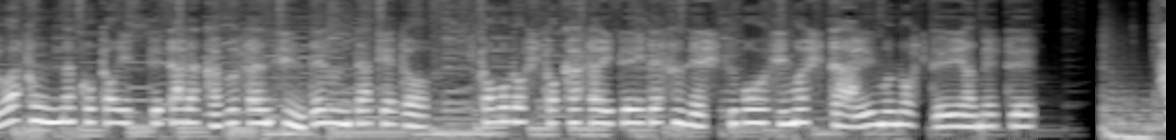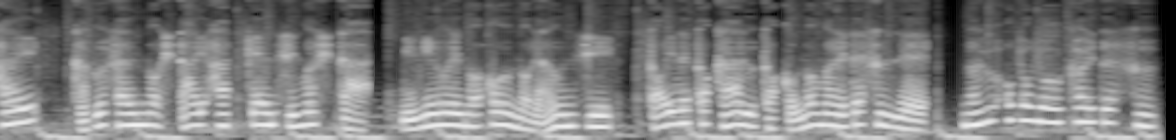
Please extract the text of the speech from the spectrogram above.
うわそんなこと言ってたらカブさん死んでるんだけど、人殺しとか最低ですね失望しました。ゲームの否定やめて。はい、カブさんの死体発見しました。右上の方のラウンジ、トイレとかあるとこの前ですね。なるほど了解です。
